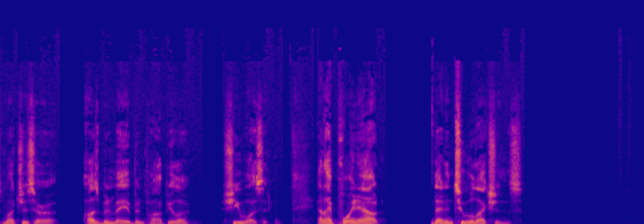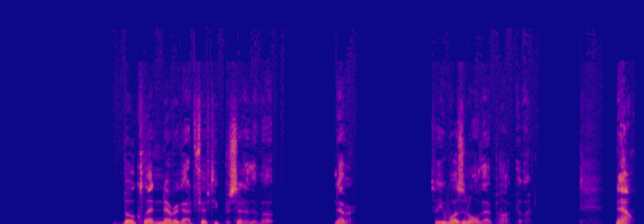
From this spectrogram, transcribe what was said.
as much as her husband may have been popular, she wasn't. And I point out that in two elections, Bill Clinton never got 50% of the vote. Never. So he wasn't all that popular. Now,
